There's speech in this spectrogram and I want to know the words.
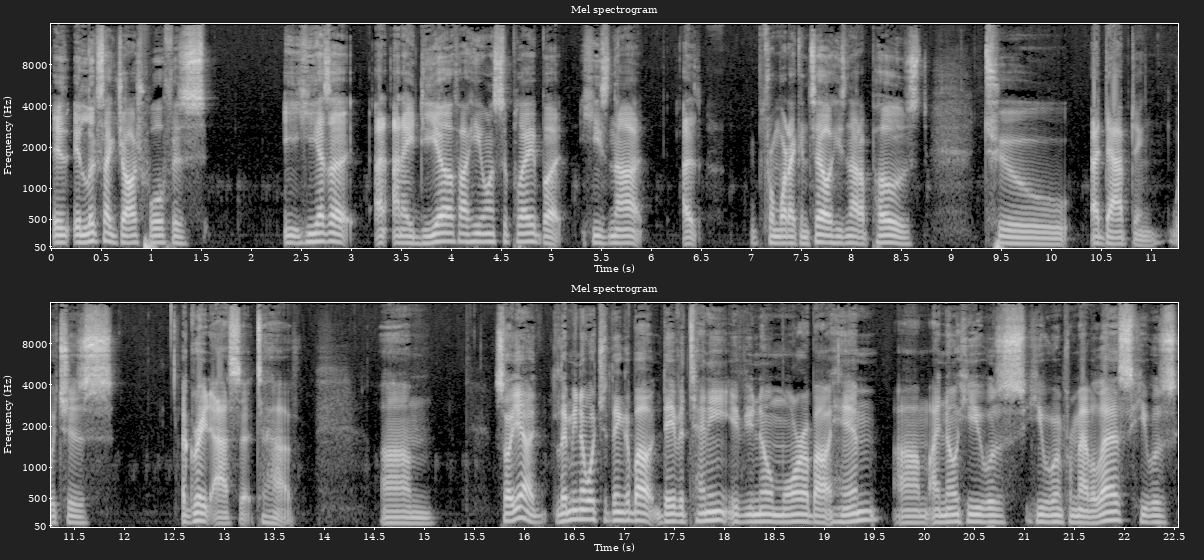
it, it looks like Josh Wolff is he, has a an idea of how he wants to play, but he's not as from what I can tell, he's not opposed to adapting, which is a great asset to have. Um, so yeah, let me know what you think about David Tenney. If you know more about him, um, I know he was he went from MLS. He was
